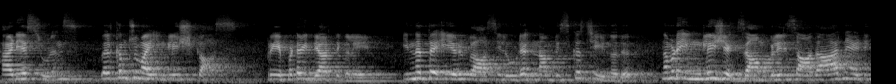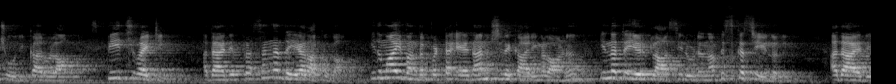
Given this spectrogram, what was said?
Hi dear students welcome to my English class പ്രിയപ്പെട്ട വിദ്യാർത്ഥികളെ ഇന്നത്തെ ഈ ഒരു ക്ലാസ്സിലൂടെ നാം ഡിസ്കസ് ചെയ്യുന്നത് നമ്മുടെ ഇംഗ്ലീഷ് എക്സാമുകളിൽ സാധാരണയായിട്ട് ചോദിക്കാറുള്ള സ്പീച്ച് റൈറ്റിംഗ് അതായത് പ്രസംഗം തയ്യാറാക്കുക. ഇതുമായി ബന്ധപ്പെട്ട ഏതാനും ചില കാര്യങ്ങളാണ് ഇന്നത്തെ ഈ ഒരു ക്ലാസ്സിലൂടെ നാം ഡിസ്കസ് ചെയ്യുന്നത്. അതായത്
